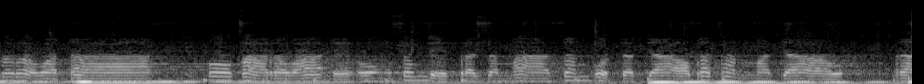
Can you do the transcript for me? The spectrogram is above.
คารวตตา โอคารวะแด่องค์สมเด็จพระสัมมาสัมพุทธเจ้า พระธรรมเจ้า พระ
